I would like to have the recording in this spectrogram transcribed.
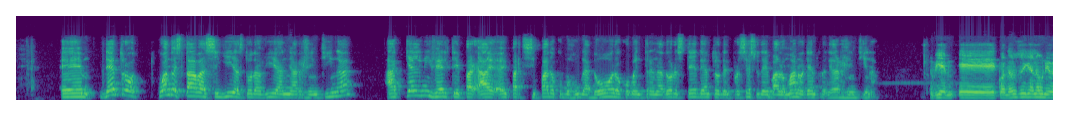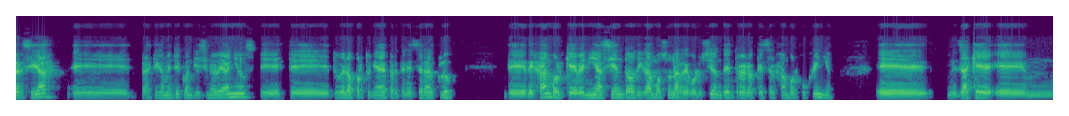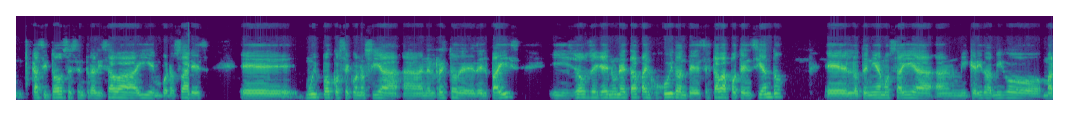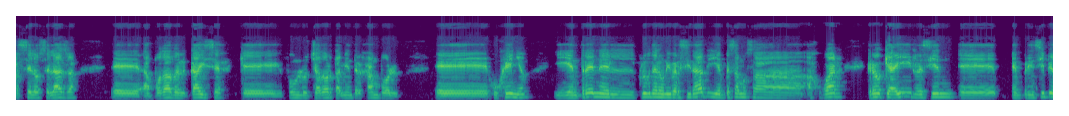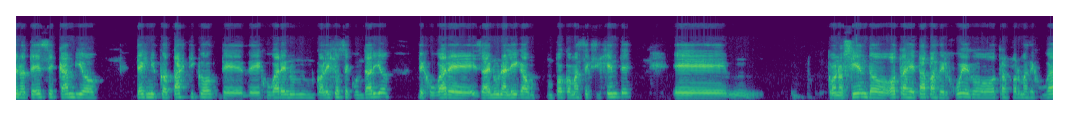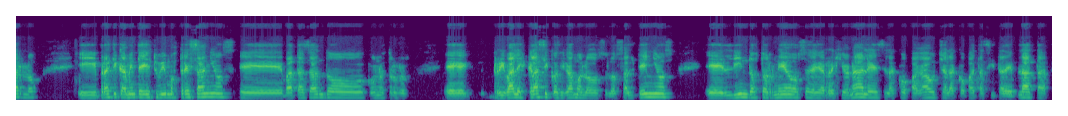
Eh, dentro, cuando estabas, seguías todavía en Argentina, ¿a qué nivel te ha, participado como jugador o como entrenador usted dentro del proceso de balonmano dentro de Argentina? Bien, eh, cuando yo llegué a la universidad, eh, prácticamente con 19 años, este, tuve la oportunidad de pertenecer al club de, de handball que venía siendo, digamos, una revolución dentro de lo que es el handball jujeño, eh, ya que eh, casi todo se centralizaba ahí en Buenos Aires, eh, muy poco se conocía a, en el resto de, del país y yo llegué en una etapa en Jujuy donde se estaba potenciando, lo teníamos ahí a, a, mi querido amigo Marcelo Celaya, apodado el Kaiser, que fue un luchador también del handball eh, jujeño y entré en el club de la universidad y empezamos a, jugar. Creo que ahí recién, eh, en principio, noté ese cambio técnico-táctico de, jugar en un colegio secundario, de jugar eh, ya en una liga un poco más exigente. conociendo otras etapas del juego, otras formas de jugarlo. Y prácticamente ahí estuvimos tres años batallando con nuestros rivales clásicos, digamos, los, los salteños, eh, lindos torneos eh, regionales, la Copa Gaucha, la Copa Tacita de Plata.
